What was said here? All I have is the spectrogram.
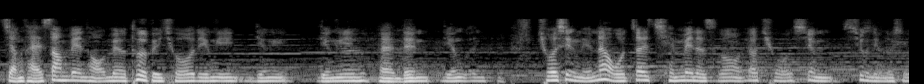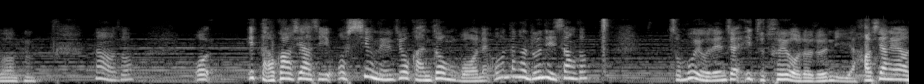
讲台上面哈，没有特别求灵音灵灵音，哎灵灵文，求圣灵。那我在前面的时候要求圣圣灵的时候，那我说我。一祷告下去，我、哦、圣灵就感动我呢。我、哦、那个轮椅上都，怎么会有人在一直推我的轮椅啊？好像要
